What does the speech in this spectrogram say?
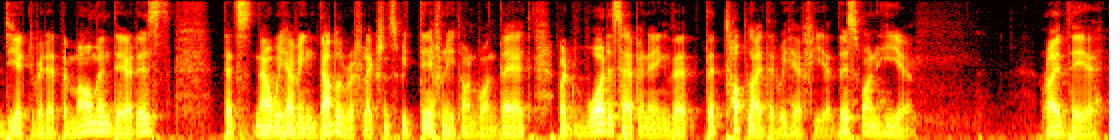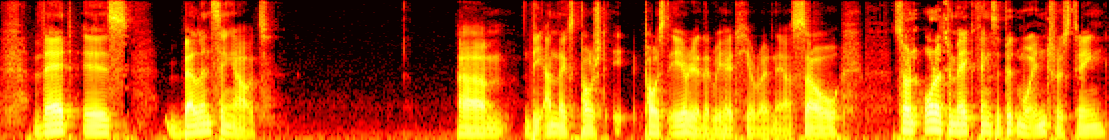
deactivated at the moment. There it is. That's now we're having double reflections. We definitely don't want that. But what is happening, that the top light that we have here, this one here, right there, that is balancing out um, the underexposed post area that we had here right now. So, so in order to make things a bit more interesting,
